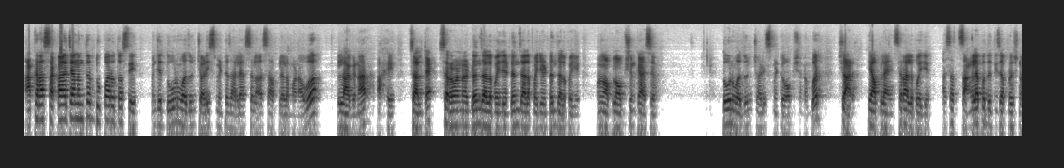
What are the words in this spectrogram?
अकरा सकाळच्या नंतर दुपार होत असते म्हणजे दोन वाजून चाळीस मिनिटं झाले असेल असं आपल्याला म्हणावं लागणार आहे. चालतंय. सर्वांना डन झालं पाहिजे डन झालं पाहिजे डन झालं पाहिजे. म्हणून आपला ऑप्शन काय असेल? दोन वाजून चाळीस मिनिटं ऑप्शन नंबर चार. हे आपलं आन्सर आलं पाहिजे. असा चांगल्या पद्धतीचा प्रश्न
